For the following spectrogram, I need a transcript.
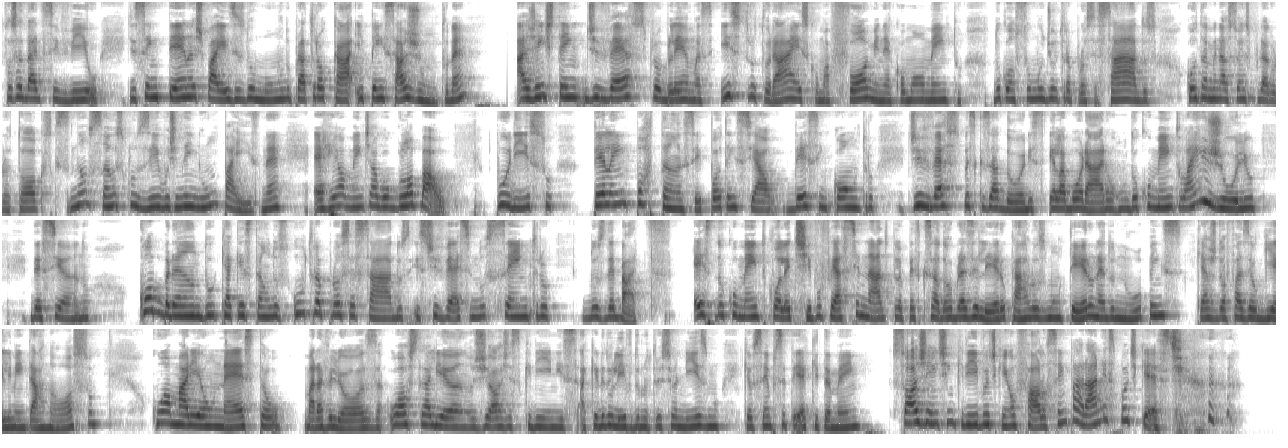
sociedade civil de centenas de países do mundo para trocar e pensar junto, né? A gente tem diversos problemas estruturais, como a fome, né, como o aumento do consumo de ultraprocessados, contaminações por agrotóxicos, que não são exclusivos de nenhum país, né? É realmente algo global. Por isso, pela importância e potencial desse encontro, diversos pesquisadores elaboraram um documento lá em julho desse ano, cobrando que a questão dos ultraprocessados estivesse no centro dos debates. Esse documento coletivo foi assinado pelo pesquisador brasileiro Carlos Monteiro, né, do Nupens, que ajudou a fazer o Guia Alimentar Nosso, com a Marion Nestel, maravilhosa, o australiano George Skrines, aquele do livro do nutricionismo, que eu sempre citei aqui também. Só gente incrível de quem eu falo sem parar nesse podcast.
